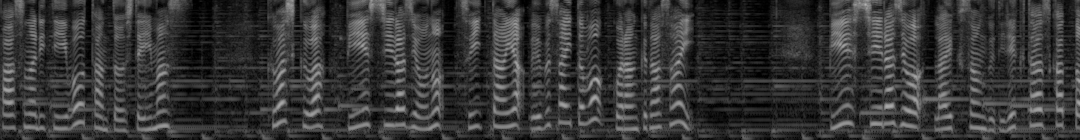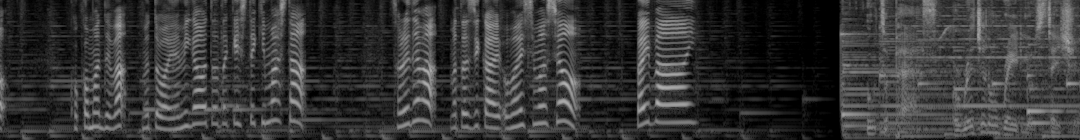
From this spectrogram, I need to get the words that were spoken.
パーソナリティを担当しています。詳しくは BSC ラジオのツイッターやウェブサイトをご覧ください。BSC ラジオライクソングディレクターズカット。ここまでは武藤あやみがお届けしてきました。それではまた次回お会いしましょう。バイバイ。Utapass Original Radio Station.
